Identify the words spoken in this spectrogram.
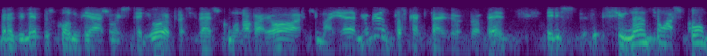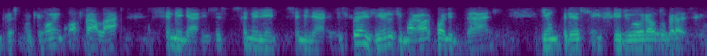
brasileiros, quando viajam ao exterior, para cidades como Nova York, Miami, ou mesmo para as capitais europeias, eles se lançam às compras, porque vão encontrar lá semelhares, semelhares estrangeiros de maior qualidade e um preço inferior ao do Brasil.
